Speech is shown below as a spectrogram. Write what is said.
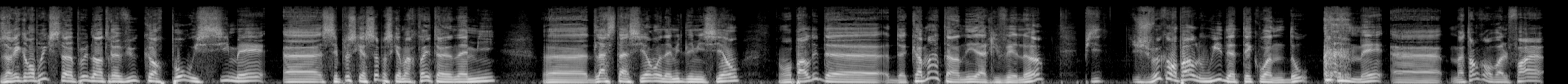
Vous aurez compris que c'est un peu une entrevue corpo ici, mais euh, c'est plus que ça parce que Martin est un ami euh, de la station, un ami de l'émission. On va parler de, de comment t'en es arrivé là. Puis je veux qu'on parle, oui, de taekwondo, mais euh, mettons qu'on va le faire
